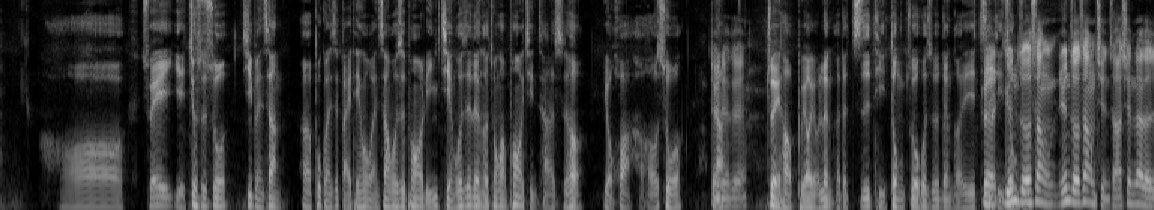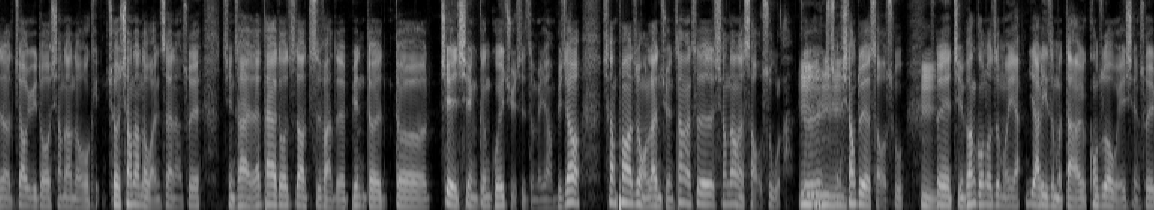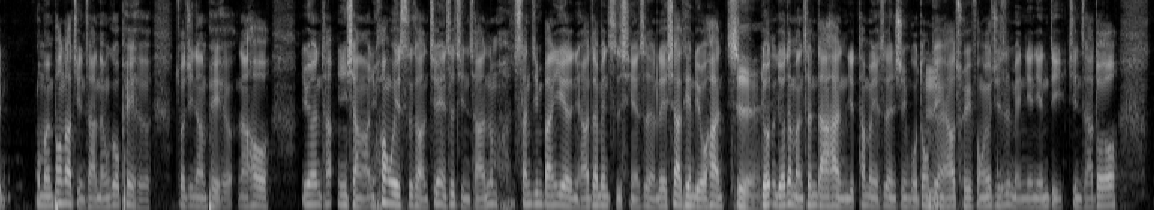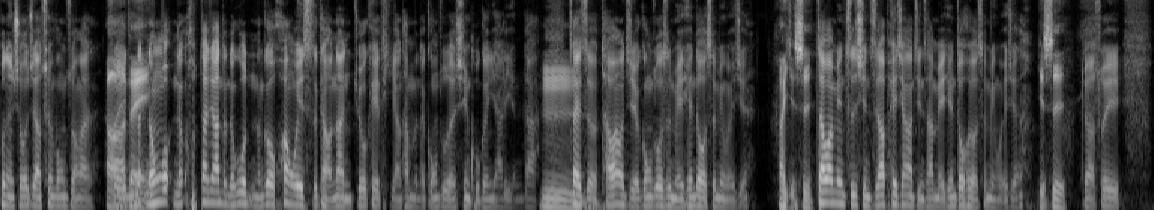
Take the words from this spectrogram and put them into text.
哦，所以也就是说，基本上。呃，不管是白天或晚上，或是碰到临检，或是任何状况碰到警察的时候，有话好好说。对对对，最好不要有任何的肢体动作，或是任何一些肢体。原则上，原则上，警察现在的教育都相当的 OK，就相当的完善了。所以，警察也大家都知道执法的边的的界限跟规矩是怎么样。比较像碰到这种滥权，当然是相当的少数了，就是相对的少数。嗯，所以警方工作这么压压力这么大，工作的危险，所以。我们碰到警察能够配合就尽量配合，然后因为他你想啊，你换位思考，今天也是警察，那么三更半夜的，你还要在那边执勤也是很累，夏天流汗是。流流的满身大汗，他们也是很辛苦，冬天还要吹风，嗯、尤其是每年年底，警察都不能休假，春风专案，啊、所以能够能，大家的能够能够换位思考，那你就可以体谅他们的工作的辛苦跟压力很大。嗯，再者，台湾有几个工作是每天都有生命危险。啊，也是在外面执勤，只要配枪的警察，每天都会有生命危险啊。也是，对啊，所以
